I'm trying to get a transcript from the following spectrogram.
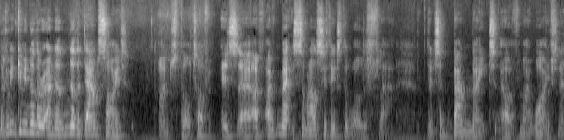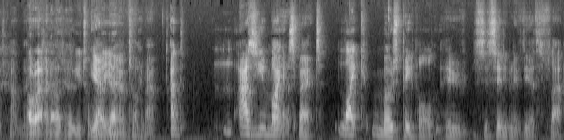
Let me give you another another downside. I just thought of is uh, I've I've met someone else who thinks the world is flat. It's a bandmate of my wife's next bandmate. All right, and I know who you're talking Yeah, about. yeah, Yeah, I'm talking about. And as you might expect, like most people who sincerely believe the Earth is flat,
